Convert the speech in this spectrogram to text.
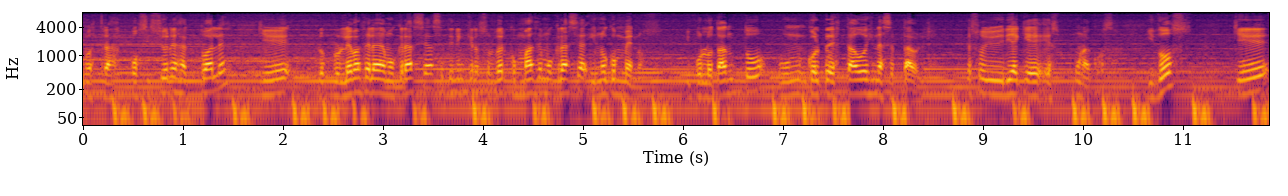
nuestras posiciones actuales, que los problemas de la democracia se tienen que resolver con más democracia y no con menos. Y por lo tanto, un golpe de Estado es inaceptable. Eso yo diría que es una cosa. Y dos, que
